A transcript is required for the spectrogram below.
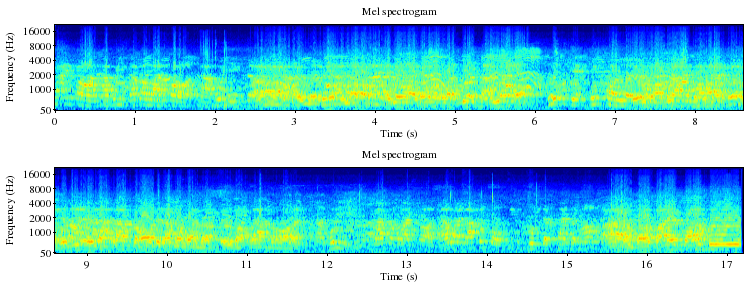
ไปก่อนค่ะ ผู้หญิงรับรางวัลก่อนค่ะ ผู้หญิงจะอ่าไปเลยนายย่อนาย่อได้รางวัลด้วยนายย่อทุกเด็กทุกคนเลยเอยอวางล่างน้อยคนนี้เอววางล่างน้อยไปรับรางวัลเหรอเอววางล่างน้อยอ่าผู้หญิงรับรางวัลก่อน แล้วรับประโป่งที่คุณครูจะใช้บนห้อง อ้าวต่อไปป๊อซู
